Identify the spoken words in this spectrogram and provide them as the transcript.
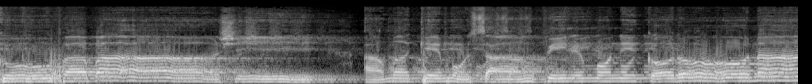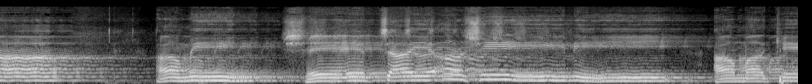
কুফাবাসী আমাকে মুসাফির মনে করো না আমি সে চাই আসিনি আমাকে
